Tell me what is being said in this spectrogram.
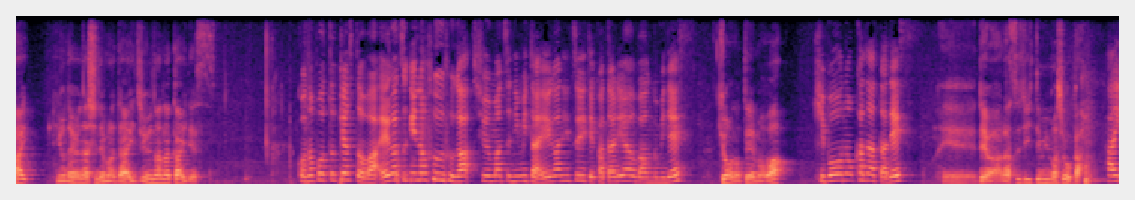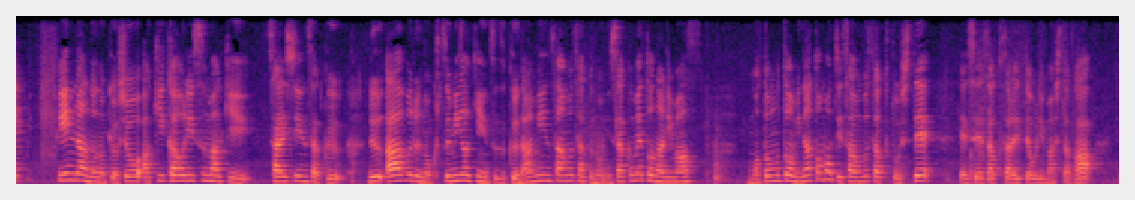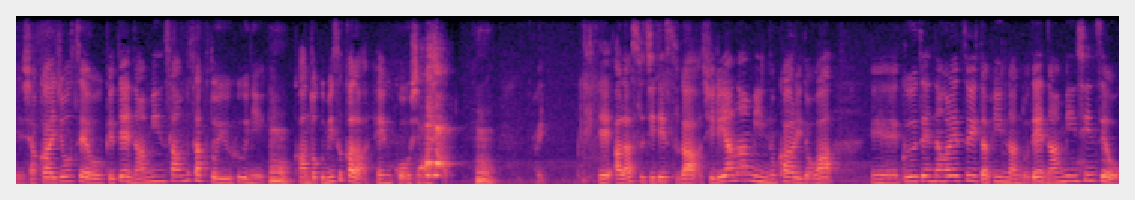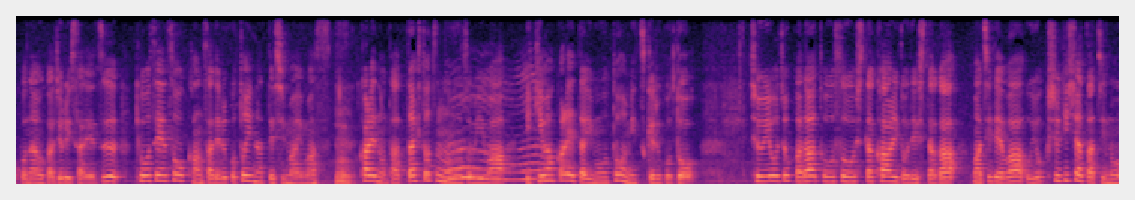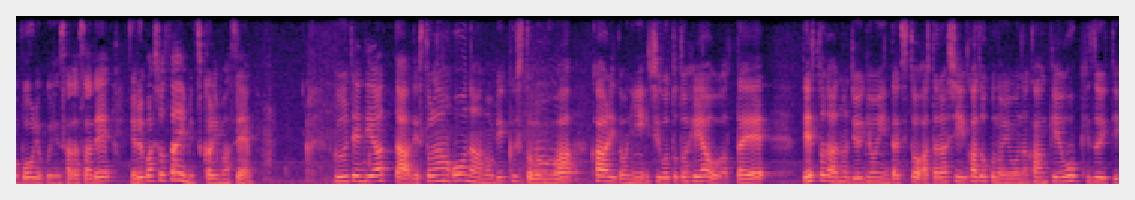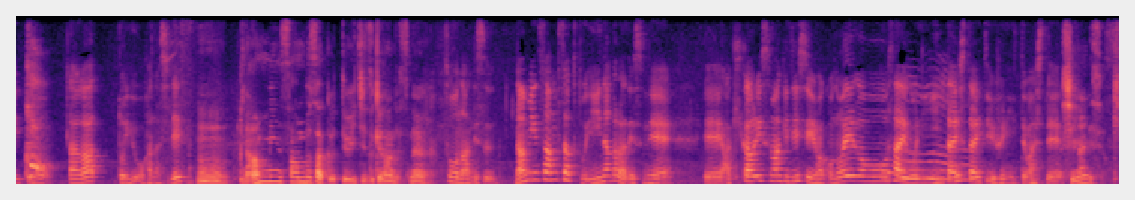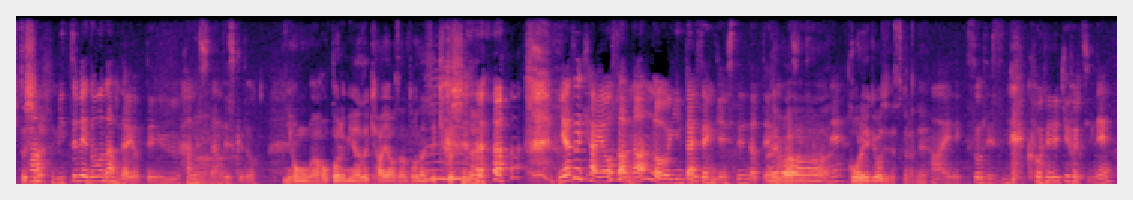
はい、夜な夜なシネマ第17回です。このポッドキャストは映画好きの夫婦が週末に見た映画について語り合う番組です。今日のテーマは、希望の彼方です。えーではあらすじ行ってみましょうか。はい。フィンランドの巨匠秋香りすまき最新作「ル・アーブルの靴磨き」に続く難民三部作の2作目となります。もともと港町三部作として、えー制作されておりましたがえー社会情勢を受けて難民三部作というふうにうん、監督自ら変更しました。うん、はい、であらすじですがシリア難民のカーリドは、えー偶然流れ着いたフィンランドで難民申請を行うが受理されず強制送還されることになってしまいます。うん、彼のたった一つの望みは生き別れた妹を見つけること収容所から逃走したカーリドでしたが町では右翼主義者たちの暴力にさらされ寝る場所さえ見つかりません。偶然出会ったレストランオーナーのビッグストロムはカーリドに仕事と部屋を与えレストランの従業員たちと新しい家族のような関係を築いていくのだがというお話です。うん、難民三部作っていう位置づけなんですね。そうなんです。難民三部作と言いながらですね、えー秋香りすまき自身はこの映画を最後に引退したいというふうに言ってましてしないですよ。きっとしない。3つ目どうなんだよっていう話なんですけど日本が誇る宮崎駿さんと同じできっとしない。宮崎駿さん何度引退宣言してんだってあれはね。恒例行事ですからね。はい、そうですね。恒例行事ね。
